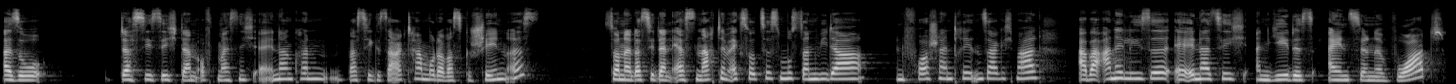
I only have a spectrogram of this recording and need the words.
Also, dass sie sich dann oftmals nicht erinnern können, was sie gesagt haben oder was geschehen ist, sondern dass sie dann erst nach dem Exorzismus dann wieder in Vorschein treten, sage ich mal. Aber Anneliese erinnert sich an jedes einzelne Wort,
